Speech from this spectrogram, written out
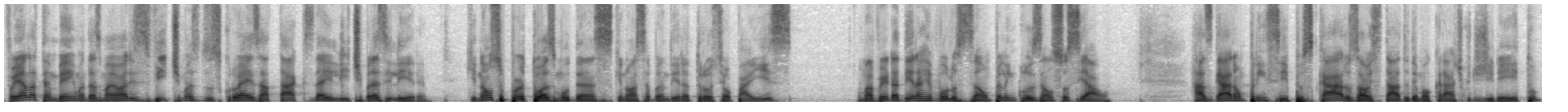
Foi ela também uma das maiores vítimas dos cruéis ataques da elite brasileira, que não suportou as mudanças que nossa bandeira trouxe ao país, uma verdadeira revolução pela inclusão social. Rasgaram princípios caros ao Estado democrático de direito,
